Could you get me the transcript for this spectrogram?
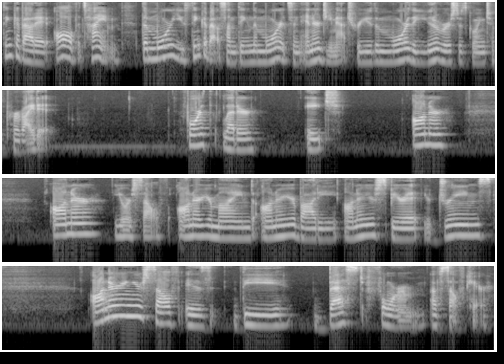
Think about it all the time. The more you think about something the more it's an energy match for you the more the universe is going to provide it. Fourth letter h. Honor. Honor yourself. Honor your mind, honor your body, honor your spirit, your dreams. Honoring yourself is the best form of self care.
